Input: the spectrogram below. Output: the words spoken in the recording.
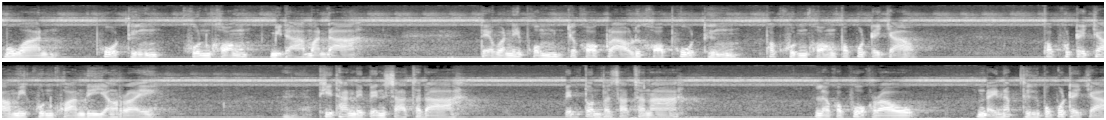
เมื่อวานพูดถึงคุณของบิดามารดา แต่วันนี้ผมจะขอกล่าวหรือขอพูดถึงพระคุณของพระพุทธเจ้า พระพุทธเจ้ามีคุณความดีอย่างไร ที่ท่านได้เป็นศาสดา เป็นต้นพระศาสนา แล้วก็พวกเราได้นับถือพระพุทธเจ้า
